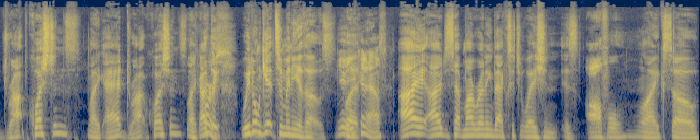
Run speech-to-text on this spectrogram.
drop questions, like add drop questions? Like I think we don't get too many of those. yeah, you can ask. I I just have my running back situation is awful. Like so,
